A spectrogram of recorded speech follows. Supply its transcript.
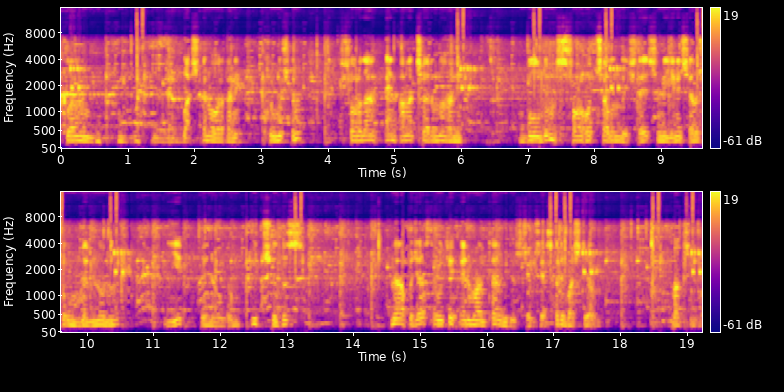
klanın e, başkanı olarak hani kurmuştum. Sonradan en ana çarımı hani buldum. Sonra o çalındı işte. Şimdi yeni çarı çok memnunum. Yepyeni oldum. 3 yıldız. Ne yapacağız? Tabii ki envanter videosu çekeceğiz. Hadi başlayalım. Bak şimdi.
